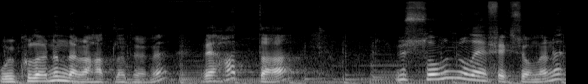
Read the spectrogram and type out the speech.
uykularının da rahatladığını ve hatta üst solunum yolu enfeksiyonlarını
